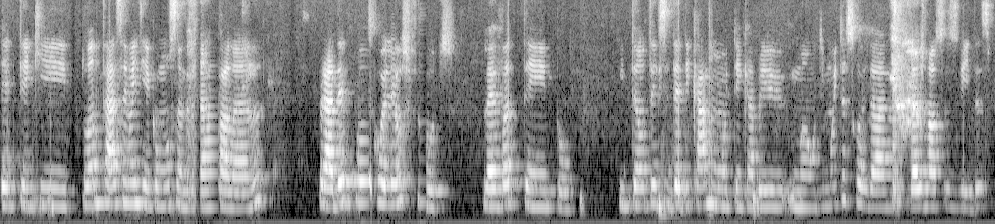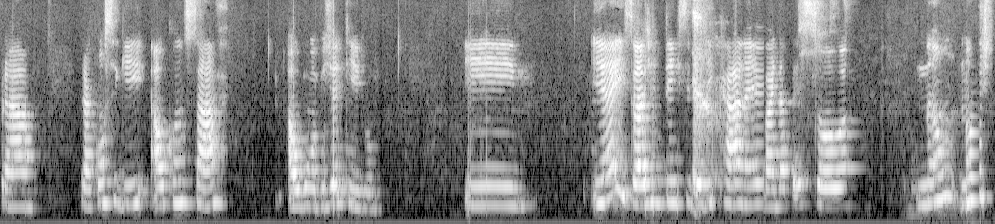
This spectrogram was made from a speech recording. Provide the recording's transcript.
Ele tem que plantar a sementinha, como o Sandra estava falando, para depois colher os frutos. Leva tempo. Então tem que se dedicar muito, tem que abrir mão de muitas coisas das nossas vidas para conseguir alcançar algum objetivo. E, e é isso, a gente tem que se dedicar, né? Vai da pessoa. Não, não é.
